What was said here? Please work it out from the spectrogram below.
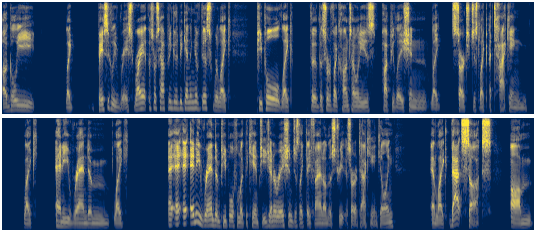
ugly like basically race riot that starts happening at the beginning of this, where like people like the the sort of like Han Taiwanese population like starts just like attacking like any random like a- a- any random people from like the KMT generation, just like they find on the street, they start attacking and killing, and like that sucks. Um,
